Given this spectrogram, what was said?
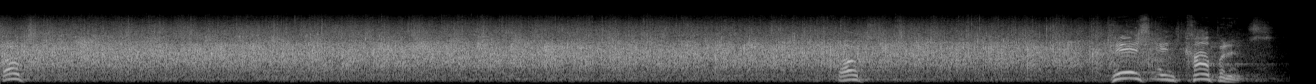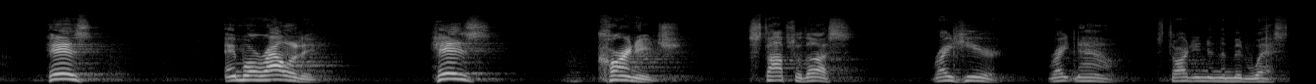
Folks, folks, his incompetence, his immorality, his carnage stops with us right here, right now, starting in the Midwest.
